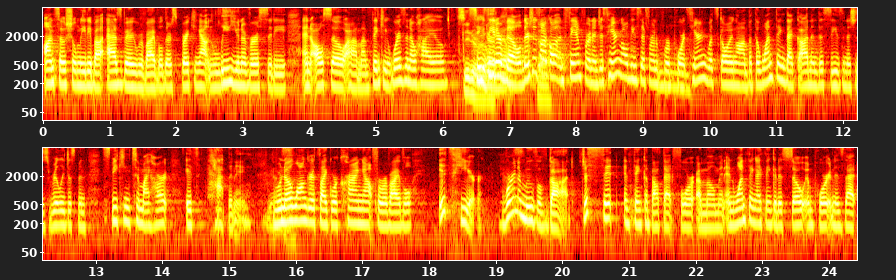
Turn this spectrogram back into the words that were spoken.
on social media about Asbury Revival. There's breaking out in Lee University and also um, I'm thinking, where's in Ohio? Cedarville. Cedarville. There's just like all in Samford and just hearing all these different mm-hmm. reports, hearing what's going on. But the one thing that God in this season has just really just been speaking to my heart, it's happening. Yes. We're no longer, it's like we're crying out for revival. It's here. We're in a move of God. Just sit and think about that for a moment. And one thing I think it is so important is that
